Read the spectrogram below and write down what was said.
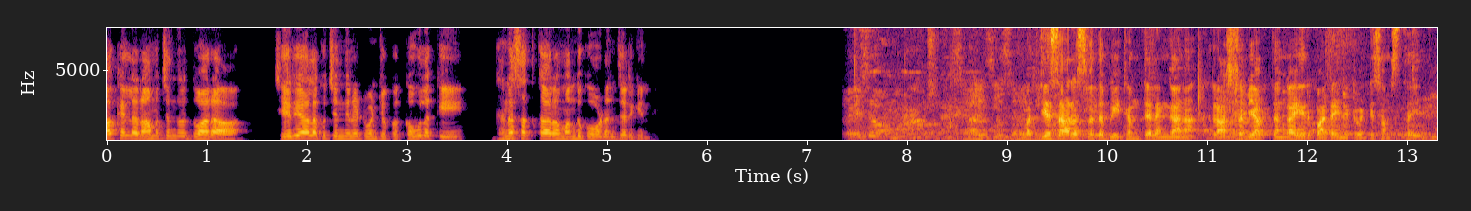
ఆకెళ్ళ రామచంద్ర ద్వారా చేర్యాలకు చెందినటువంటి ఒక కవులకి ఘన సత్కారం అందుకోవడం జరిగింది. మధ్య సారస్వత పీఠం తెలంగాణ రాష్ట్ర వ్యాప్తంగా ఏర్పాటైనటువంటి సంస్థ ఇది.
